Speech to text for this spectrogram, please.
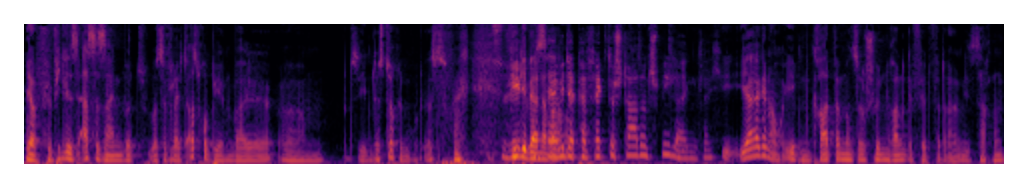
ja, für viele das erste sein wird, was sie vielleicht ausprobieren, weil ähm, das eben der Story-Mode ist. Viele werden aber wie der perfekte Start ins Spiel eigentlich. Ja, genau, eben, gerade wenn man so schön rangeführt wird an die Sachen.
